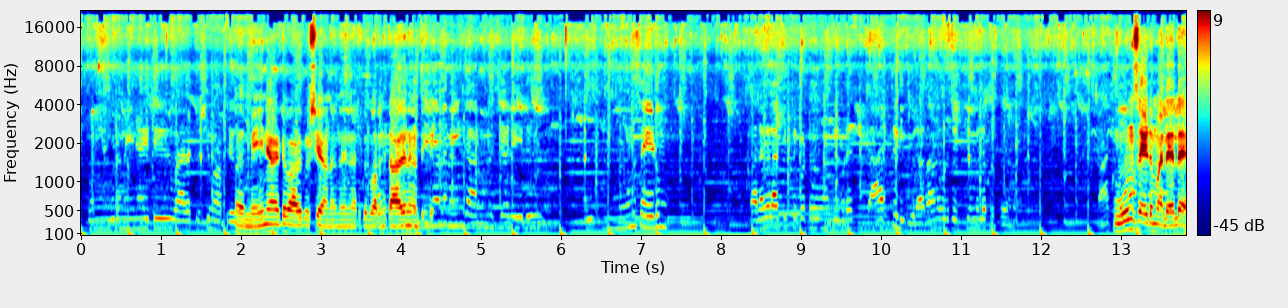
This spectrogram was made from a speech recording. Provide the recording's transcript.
ഇപ്പം ഇവിടെ മെയിനായിട്ട് വാഴക്കൃഷി മാത്രമേ മെയിനായിട്ട് വാഴ കൃഷിയാണ് ഞാൻ നേരത്തെ പറഞ്ഞ താഴെ കണ്ടില്ലേ? മെയിൻ കാരണം എന്ന് വെച്ചാൽ ഇത് മൂന്ന് സൈഡും മലകളാ ചുറ്റപ്പെട്ടത് കൊണ്ട് ഇവിടെ കാറ്റടിക്കൂല അതാണ് ഇവിടുത്തെ ഏറ്റവും വലിയ പ്രത്യേകത. മൂന്ന് സൈഡ് മല അല്ലേ?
